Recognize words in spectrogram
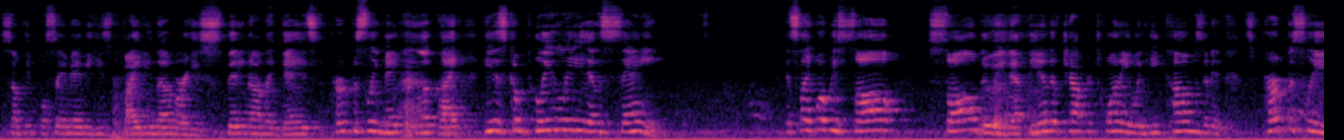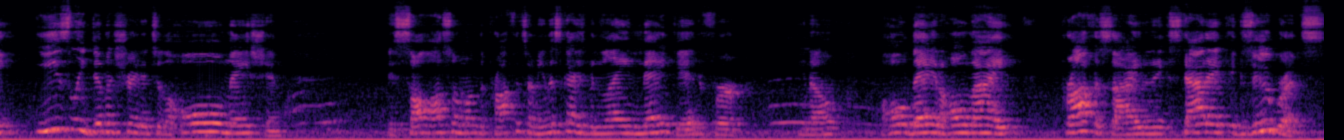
Some people say maybe he's biting them or he's spitting on the gates, purposely making it look like he is completely insane. It's like what we saw Saul doing at the end of chapter 20 when he comes and it's purposely, easily demonstrated to the whole nation Is Saul also among the prophets? I mean, this guy's been laying naked for, you know, a whole day and a whole night, prophesying in ecstatic exuberance.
